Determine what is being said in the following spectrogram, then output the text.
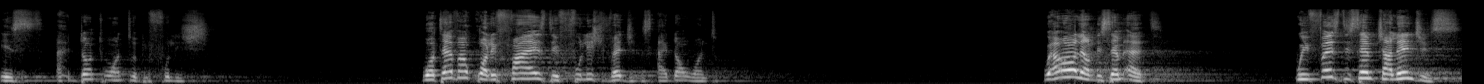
is I don't want to be foolish. Whatever qualifies the foolish virgins, I don't want. We're all on the same earth. We face the same challenges.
